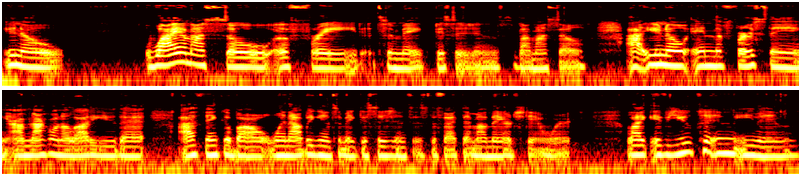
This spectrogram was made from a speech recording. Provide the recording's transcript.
you know, why am I so afraid to make decisions by myself? I, you know, and the first thing, I'm not going to lie to you that I think about when I begin to make decisions is the fact that my marriage didn't work. Like, if you couldn't even,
